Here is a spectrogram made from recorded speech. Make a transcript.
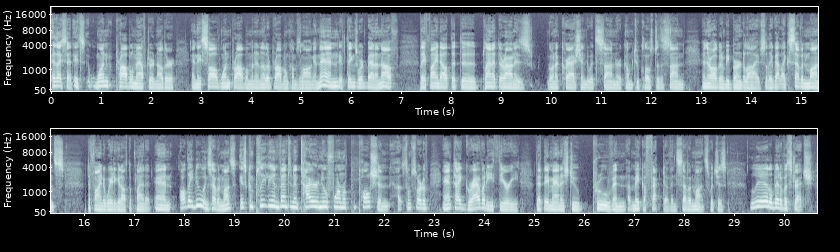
As I said, it's one problem after another, and they solve one problem, and another problem comes along. And then, if things weren't bad enough, they find out that the planet they're on is going to crash into its sun or come too close to the sun, and they're all going to be burned alive. So they've got like seven months to find a way to get off the planet. And all they do in seven months is completely invent an entire new form of propulsion, uh, some sort of anti gravity theory that they managed to prove and uh, make effective in seven months, which is a little bit of a stretch.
